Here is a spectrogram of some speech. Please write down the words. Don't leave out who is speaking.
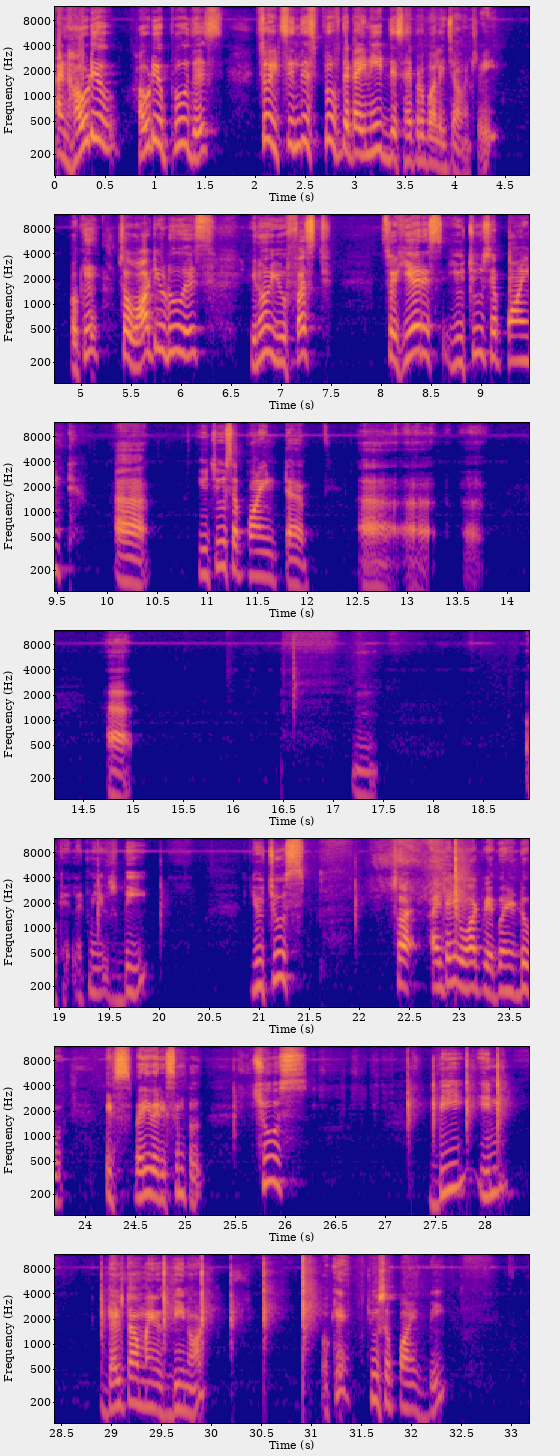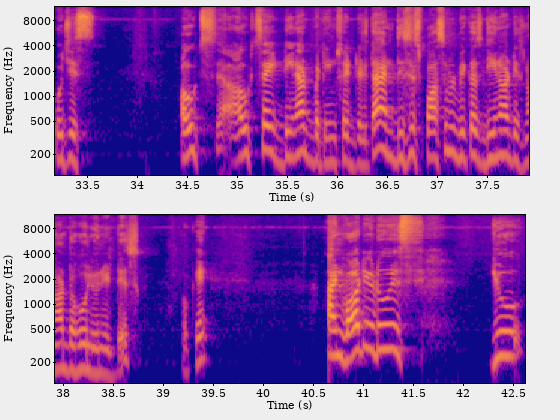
Speaker 1: and how do you how do you prove this? So it is in this proof that I need this hyperbolic geometry. Okay? So what you do is you know you first so here is you choose a point uh, you choose a point uh, uh, uh, uh mm, okay let me use B. You choose so I will tell you what we are going to do. It is very very simple. Choose B in delta minus d naught okay choose a point B which is outside, outside d naught but inside delta and this is possible because d naught is not the whole unit disk okay. And what you do is you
